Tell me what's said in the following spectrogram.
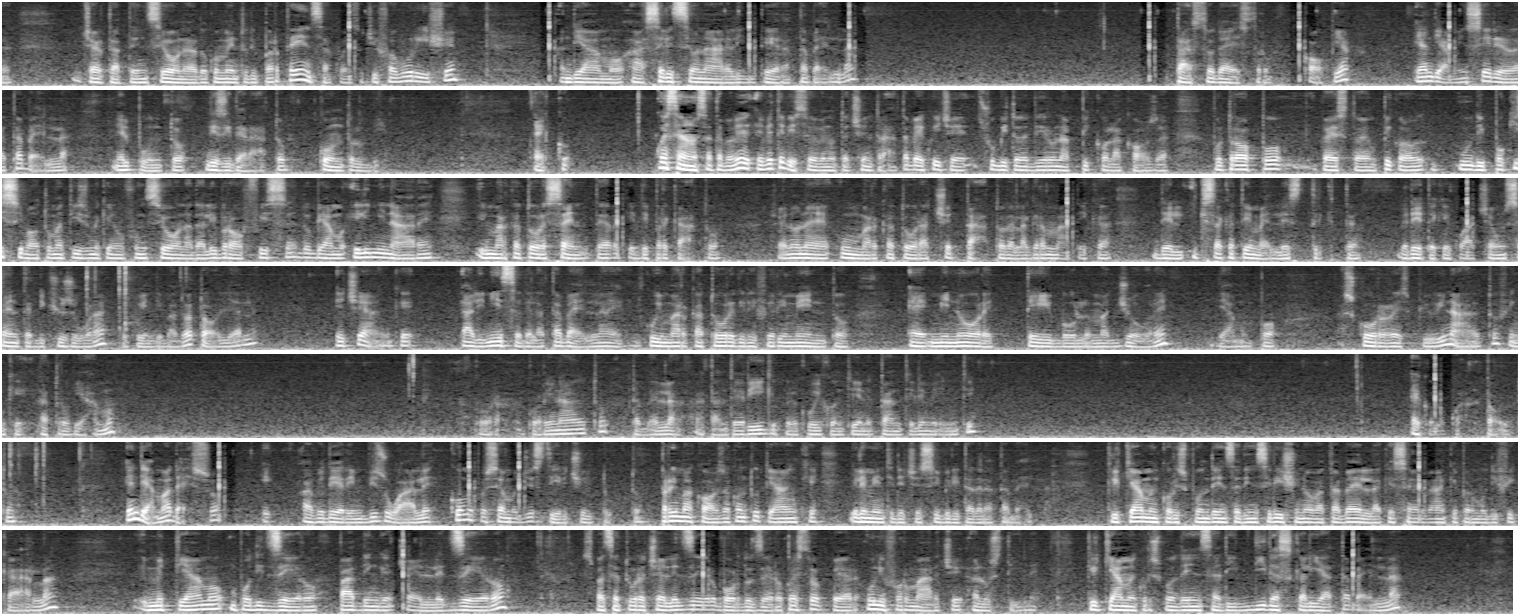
certa attenzione al documento di partenza, questo ci favorisce andiamo a selezionare l'intera tabella. Tasto destro copia e andiamo a inserire la tabella nel punto desiderato CTRL V ecco questa è la nostra tabella. Avete visto che è venuta centrata? Beh qui c'è subito da dire una piccola cosa purtroppo questo è un piccolo, uno dei pochissimi automatismi che non funziona da LibreOffice, dobbiamo eliminare il marcatore center che è deprecato, cioè non è un marcatore accettato dalla grammatica del XHTML strict. Vedete che qua c'è un center di chiusura, e quindi vado a toglierle, e c'è anche all'inizio della tabella, eh, il cui marcatore di riferimento è minore table maggiore, andiamo un po' a scorrere più in alto finché la troviamo. Ancora, ancora in alto tabella ha tante righe per cui contiene tanti elementi. Eccolo qua tolto. E andiamo adesso a vedere in visuale come possiamo gestirci il tutto. Prima cosa con tutti anche gli elementi di accessibilità della tabella. Clicchiamo in corrispondenza di inserisci nuova tabella che serve anche per modificarla. E mettiamo un po' di 0 padding celle 0 spaziatura celle 0 bordo 0 questo per uniformarci allo stile. Clicchiamo in corrispondenza di didascalia tabella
